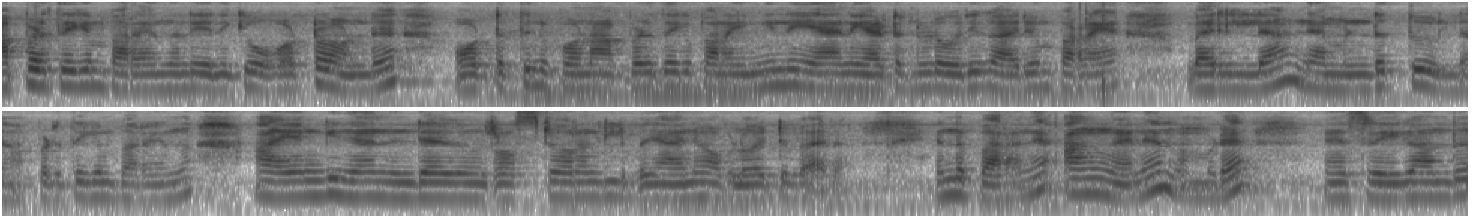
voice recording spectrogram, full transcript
അപ്പോഴത്തേക്കും പറയുന്നുണ്ട് എനിക്ക് ഓട്ടോ ഉണ്ട് ഓട്ടത്തിന് പോകണം അപ്പോഴത്തേക്ക് പറയും ഇങ്ങനെ ഞാൻ ഏട്ടനോട് ഒരു കാര്യവും പറയാൻ വരില്ല. ഞാൻ മിണ്ടത്തുമില്ല. അപ്പോഴത്തേക്കും പറയുന്നു ആ എങ്കിൽ ഞാൻ നിന്റെ റെസ്റ്റോറന്റിൽ ഞാനും അവളുമായിട്ട് വരാം. എന്ന് പറഞ്ഞ് അങ്ങനെ നമ്മുടെ ശ്രീകാന്ത്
